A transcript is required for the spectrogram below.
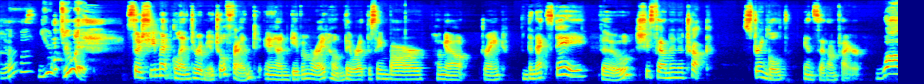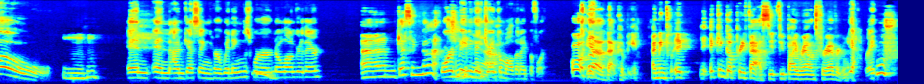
Yeah, you do it. So she met Glenn through a mutual friend and gave him a ride home. They were at the same bar, hung out, drank. The next day, though, she's found in a truck, strangled and set on fire. Whoa. hmm And and I'm guessing her winnings were Hmm. no longer there, I'm guessing not. or maybe they drank them all the night before. Well, yeah, that could be. I mean, it it can go pretty fast if you buy rounds for everyone. Yeah, right. Oof.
